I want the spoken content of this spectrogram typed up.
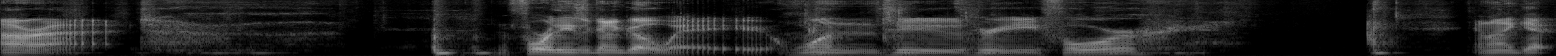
All right. Four of these are going to go away. One, two, three, four. And I get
